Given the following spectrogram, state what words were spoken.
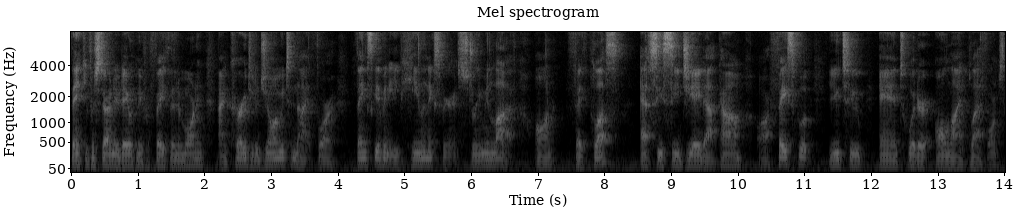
Thank you for starting your day with me for Faith in the Morning. I encourage you to join me tonight for Thanksgiving Eve Healing Experience streaming live on Faith Plus, FCCGA.com, or Facebook, YouTube, and Twitter online platforms.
